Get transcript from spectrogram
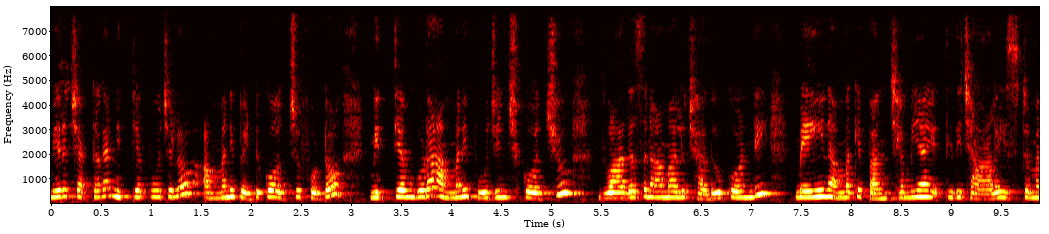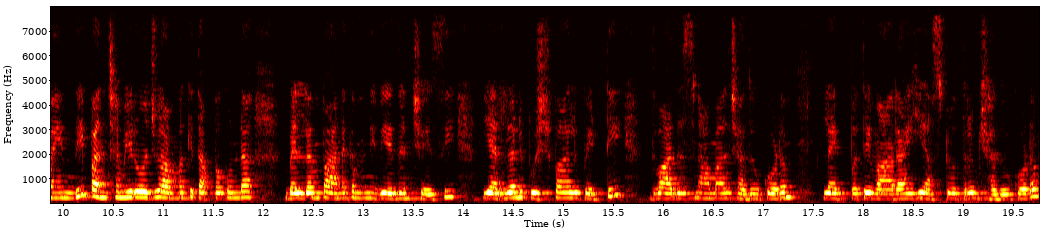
మీరు చక్కగా నిత్య పూజలో అమ్మని పెట్టుకోవచ్చు ఫోటో. నిత్యం కూడా అమ్మని పూజించుకోవచ్చు. ద్వాదశ నామాలు చదువుకోండి. మెయిన్ అమ్మకి పంచమి ఇది చాలా ఇష్టమైంది. పంచమి రోజు అమ్మకి తప్పకుండా బెల్లం పానకం నివేదన చేసి ఎర్రని పుష్పాలు పెట్టి ద్వాదశ నామాలు చదువుకోవడం లేకపోతే వారాహి అష్టోత్తరం చదువుకోవడం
